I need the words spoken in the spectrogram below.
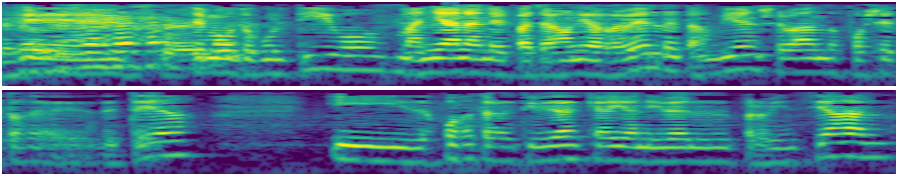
Eh, tema autocultivo. Mañana en el Patagonia Rebelde también, llevando folletos de, de TEA y después otras actividades que hay a nivel provincial.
